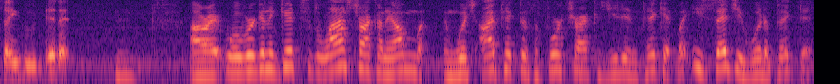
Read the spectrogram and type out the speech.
say who did it. All right. Well, we're gonna get to the last track on the album, in which I picked as the fourth track because you didn't pick it, but you said you would have picked it.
